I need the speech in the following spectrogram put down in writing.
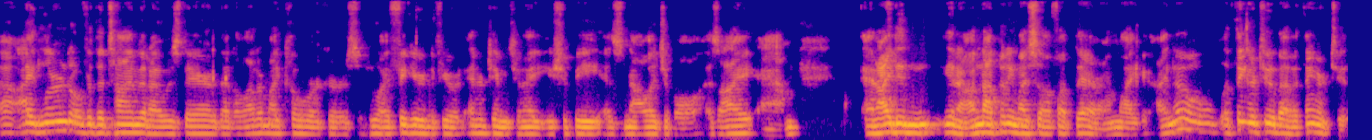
I learned over the time that I was there that a lot of my coworkers, who I figured if you're at Entertainment Tonight, you should be as knowledgeable as I am. And I didn't, you know, I'm not putting myself up there. I'm like, I know a thing or two about a thing or two,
